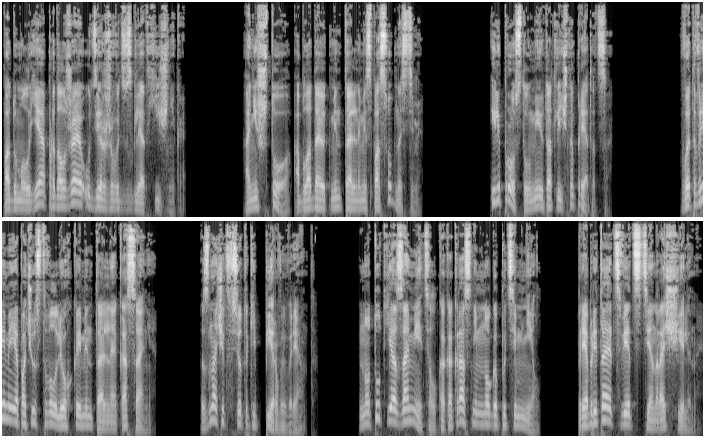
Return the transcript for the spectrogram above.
Подумал я, продолжая удерживать взгляд хищника. Они что, обладают ментальными способностями? или просто умеют отлично прятаться. В это время я почувствовал легкое ментальное касание. Значит, все-таки первый вариант. Но тут я заметил, как как раз немного потемнел, приобретая цвет стен расщелины.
